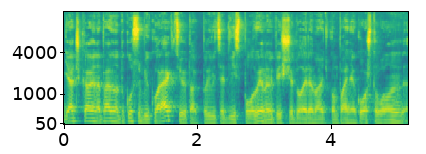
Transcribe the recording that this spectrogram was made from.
я чекаю, напевно, таку собі корекцію. Так, подивіться, 2,5 тисячі доларів навіть компанія коштувала.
